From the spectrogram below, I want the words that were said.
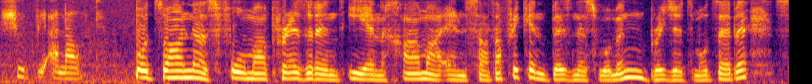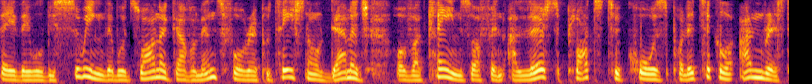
should be allowed. Botswana's former president Ian Khama and South African businesswoman Bridget Motsepe say they will be suing the Botswana government for reputational damage over claims of an alleged plot to cause political unrest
